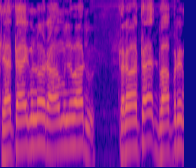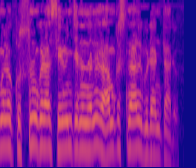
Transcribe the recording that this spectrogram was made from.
త్రేతాయుగంలో రాముల వారు తర్వాత ద్వాపరయుగంలో కృష్ణుని కూడా సేవించినందున రామకృష్ణాల గుడి అంటారు.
